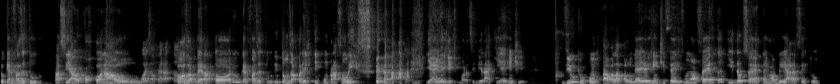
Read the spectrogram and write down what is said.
eu quero fazer tudo. Facial, corporal, Pós-operatório. pós-operatório, eu quero fazer tudo. Então, os aparelhos que tem que comprar são esses. e aí, a gente, bora se virar aqui. Aí a gente viu que o ponto estava lá para aluguel e a gente fez uma oferta e deu certo, a imobiliária aceitou.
